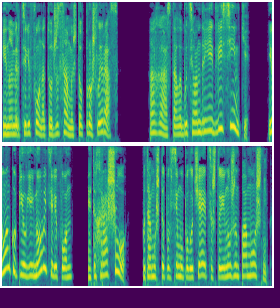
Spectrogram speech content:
И номер телефона тот же самый, что в прошлый раз. Ага, стало быть, у Андрея две симки. И он купил ей новый телефон. Это хорошо, потому что по всему получается, что ей нужен помощник.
